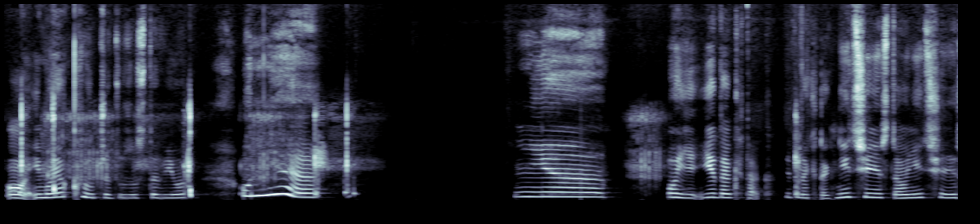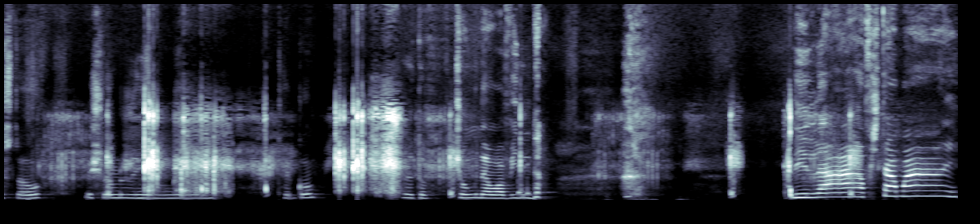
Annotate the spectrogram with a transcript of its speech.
O, i moje klucze tu zostawiła. O nie! Nie! Oj, jednak tak, jednak tak. Nic się nie stało, nic się nie stało. Myślałam, że nie miałam tego, że to wciągnęła winda. Lila, wstawaj!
